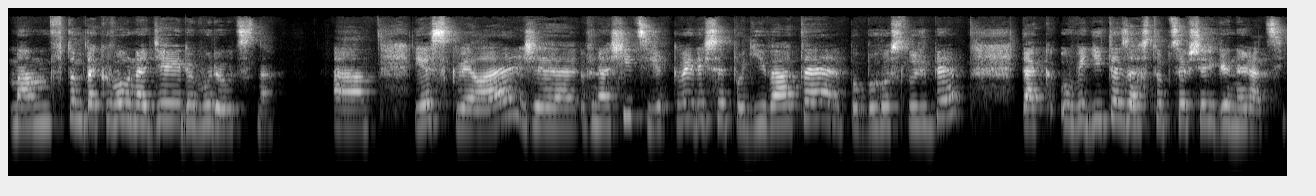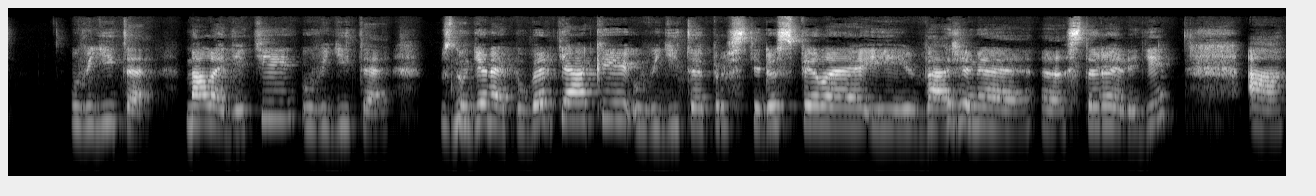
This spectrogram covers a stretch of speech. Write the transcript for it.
mám v tom takovou naději do budoucna. A je skvělé, že v naší církvi, když se podíváte po bohoslužbě, tak uvidíte zástupce všech generací. Uvidíte malé děti, uvidíte znuděné pubertáky, uvidíte prostě dospělé i vážené eh, staré lidi. A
